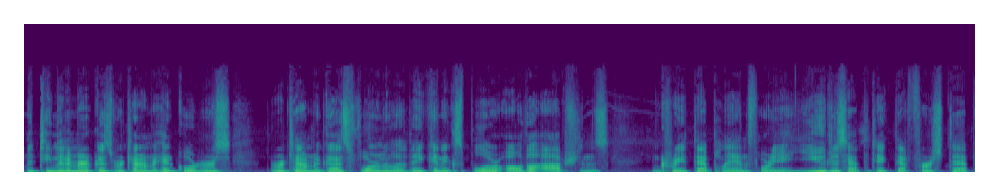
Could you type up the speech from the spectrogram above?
The team in America's retirement headquarters, the Retirement Guys formula, they can explore all the options and create that plan for you. You just have to take that first step.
